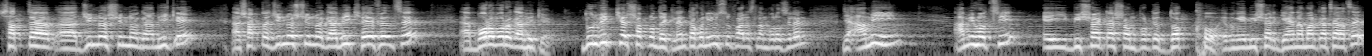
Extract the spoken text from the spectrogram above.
সাতটা আহ, জীর্ণশীর্ণ গাভীকে সাতটা জীর্ণশীর্ণ গাভী খেয়ে ফেলছে বড় বড় গাভীকে। দুর্ভিক্ষের স্বপ্ন দেখলেন তখন ইউসুফ আলী ইসলাম বলেছিলেন যে আমি আমি হচ্ছি এই বিষয়টা সম্পর্কে দক্ষ এবং এই বিষয়ের জ্ঞান আমার কাছে আছে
